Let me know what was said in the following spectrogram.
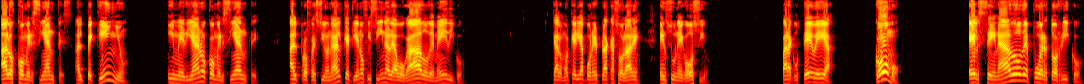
a los comerciantes, al pequeño y mediano comerciante, al profesional que tiene oficina de abogado, de médico, que a lo mejor quería poner placas solares en su negocio, para que usted vea cómo el Senado de Puerto Rico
